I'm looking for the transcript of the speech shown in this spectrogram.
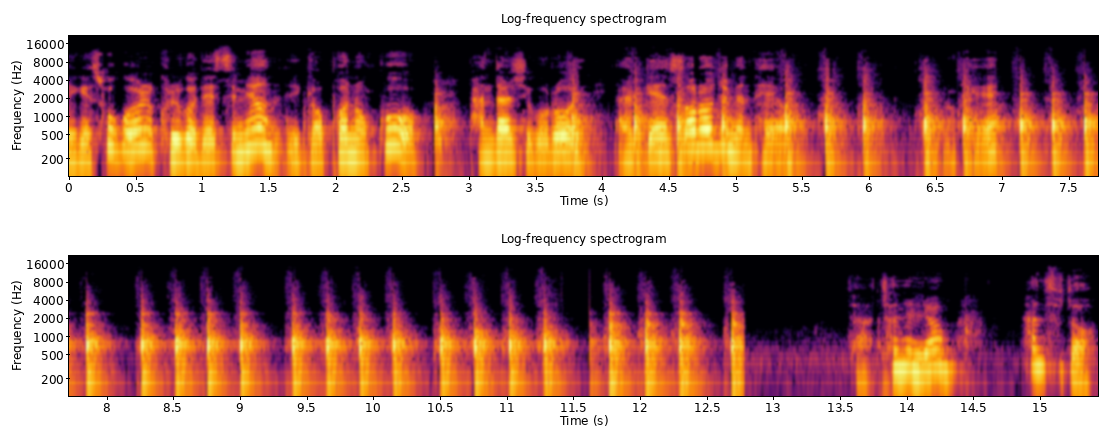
이게 속을 긁어냈으면 이렇게 엎어놓고 반달식으로 얇게 썰어주면 돼요. 이렇게. 자, 천일염 한 수저.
